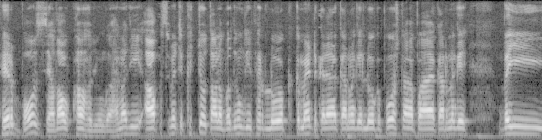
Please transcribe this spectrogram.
ਫਿਰ ਬਹੁਤ ਜ਼ਿਆਦਾ ਔਖਾ ਹੋ ਜਾਊਗਾ ਹਨਾ ਜੀ? ਆਪਸ ਵਿੱਚ ਖਿੱਚੋ ਤਣ ਵਧੂਗੀ ਫਿਰ ਲੋਕ ਕਮੈਂਟ ਕਰਿਆ ਕਰਨਗੇ ਲੋਕ ਪੋਸਟਾਂ ਪਾਇਆ ਕਰਨਗੇ। ਬਈ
